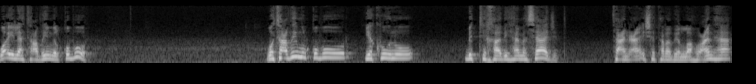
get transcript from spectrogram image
وإلى تعظيم القبور. وتعظيم القبور يكون باتخاذها مساجد. فعن عائشة رضي الله عنها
